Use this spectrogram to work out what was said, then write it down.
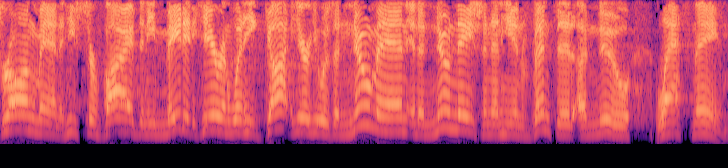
strong man and he survived and he made it here and when he got here he was a new man in a new nation and he invented a new last name.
